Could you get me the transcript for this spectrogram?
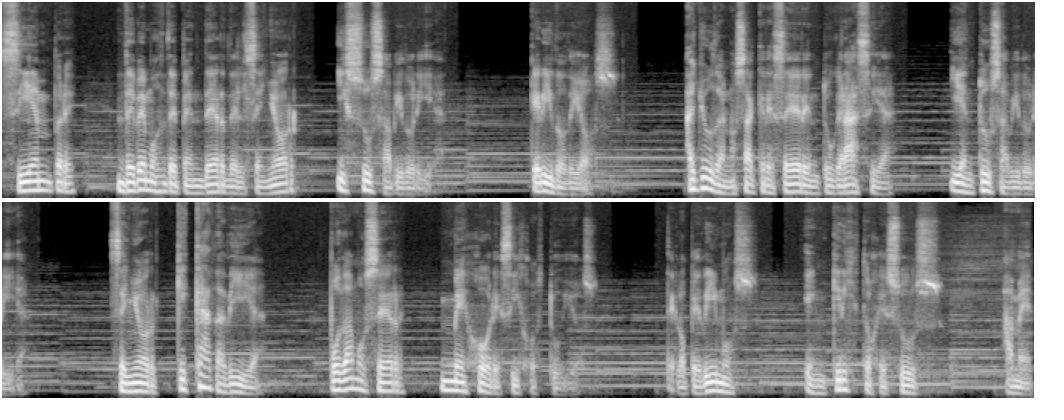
Siempre debemos depender del Señor y su sabiduría. Querido Dios, ayúdanos a crecer en tu gracia y en tu sabiduría. Señor, que cada día podamos ser mejores hijos tuyos. Te lo pedimos en Cristo Jesús. Amén.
